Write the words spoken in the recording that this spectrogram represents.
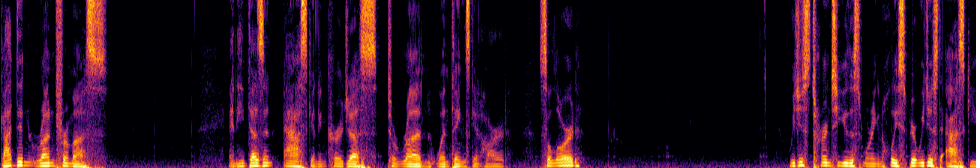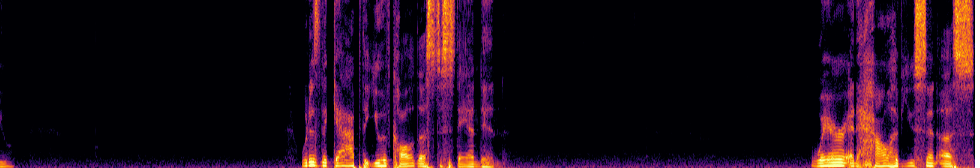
God didn't run from us. And He doesn't ask and encourage us to run when things get hard. So, Lord, we just turn to you this morning, and Holy Spirit, we just ask you What is the gap that you have called us to stand in? Where and how have you sent us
